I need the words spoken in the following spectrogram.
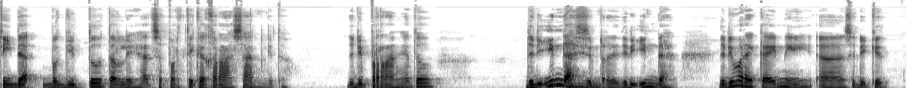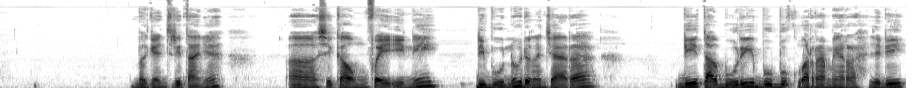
tidak begitu terlihat seperti kekerasan gitu. Jadi perangnya tuh jadi indah sih sebenarnya jadi indah. Jadi mereka ini uh, sedikit bagian ceritanya uh, si kaum Fei ini dibunuh dengan cara ditaburi bubuk warna merah. Jadi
